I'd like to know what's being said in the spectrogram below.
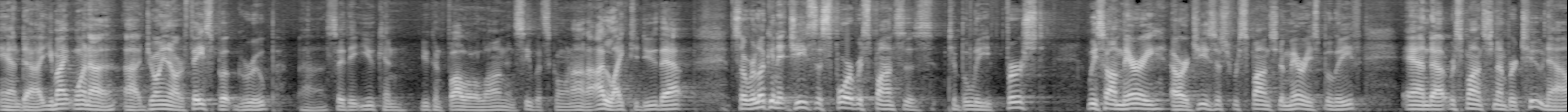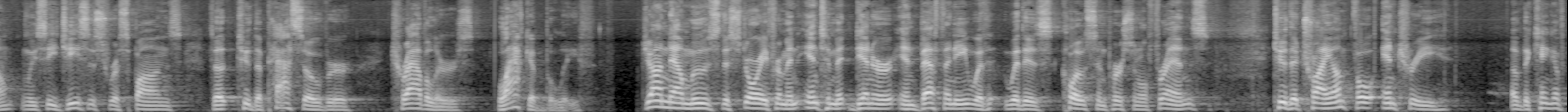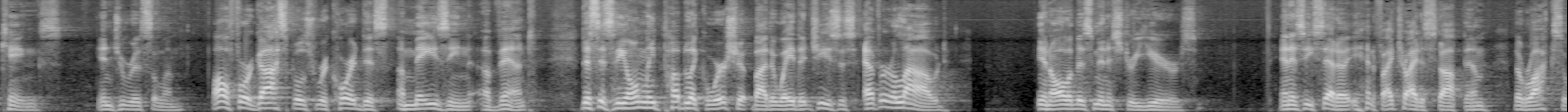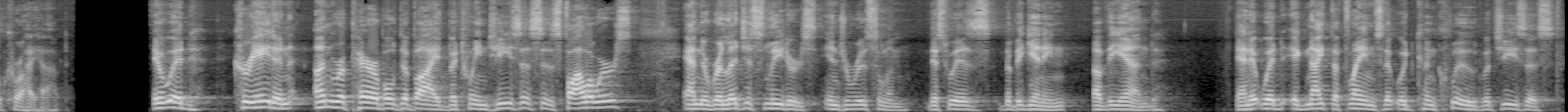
And uh, you might want to uh, join our Facebook group uh, so that you can, you can follow along and see what's going on. I like to do that. So we're looking at Jesus' four responses to belief. First, we saw Mary, or Jesus responds to Mary's belief. And uh, response number two now, we see Jesus responds to the Passover traveler's lack of belief. John now moves the story from an intimate dinner in Bethany with, with his close and personal friends to the triumphal entry of the King of Kings in Jerusalem. All four Gospels record this amazing event. This is the only public worship, by the way, that Jesus ever allowed in all of his ministry years. And as he said, uh, if I try to stop them, the rocks will cry out. It would create an unrepairable divide between Jesus' followers and the religious leaders in Jerusalem. This was the beginning of the end and it would ignite the flames that would conclude with Jesus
